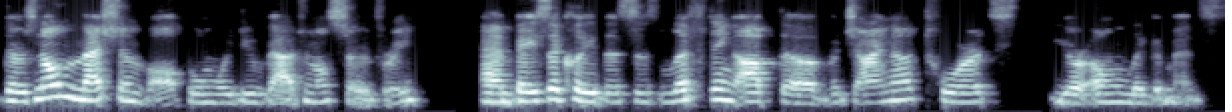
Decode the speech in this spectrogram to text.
there's no mesh involved when we do vaginal surgery. And basically, this is lifting up the vagina towards your own ligaments.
